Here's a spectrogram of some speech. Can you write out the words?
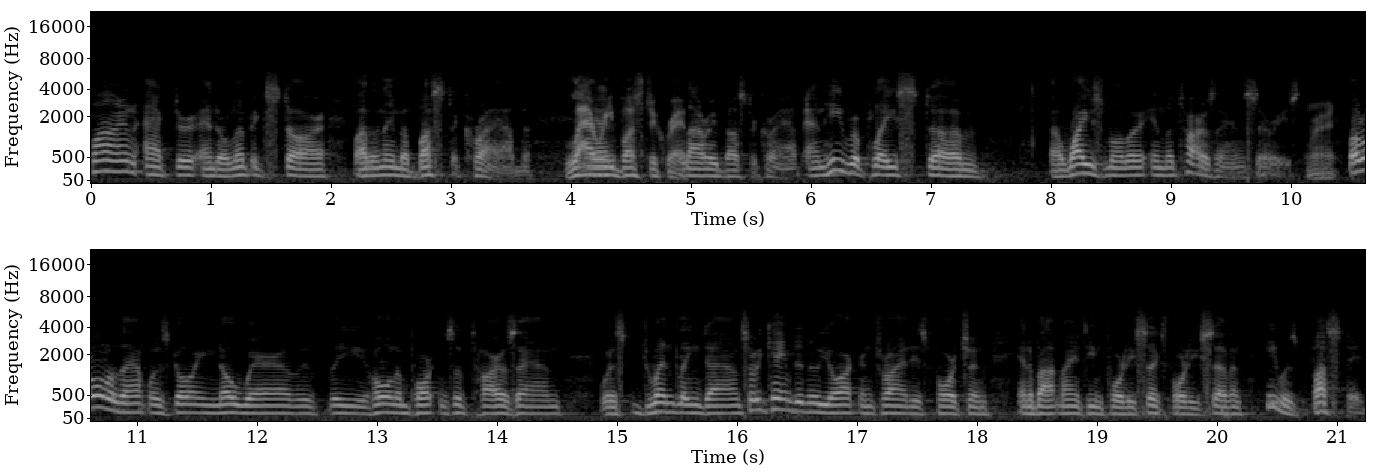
fine actor and Olympic star by the name of Buster Crabbe. Larry And- Buster Crabbe. Larry Buster Crabbe. And he replaced um, uh, Weissmuller in the Tarzan series. Right. But all of that was going nowhere. The, the whole importance of Tarzan was dwindling down. So he came to New York and tried his fortune in about 1946, 47. He was busted.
